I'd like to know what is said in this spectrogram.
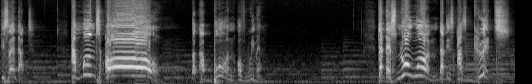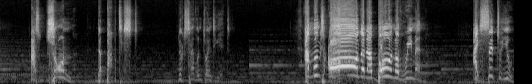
He said that amongst all that are born of women, that there's no one that is as great as John the Baptist. Luke 7 28. Amongst all that are born of women, I say to you,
